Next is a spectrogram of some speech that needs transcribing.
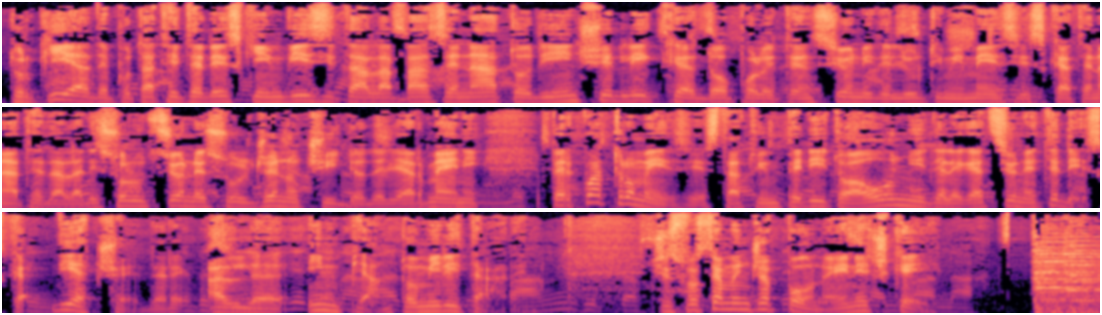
Turchia, deputati tedeschi in visita alla base NATO di Incirlik dopo le tensioni degli ultimi mesi scatenate dalla risoluzione sul genocidio degli armeni. Per quattro mesi è stato impedito a ogni delegazione tedesca di accedere all'impianto militare. Ci spostiamo in Giappone, NHK.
